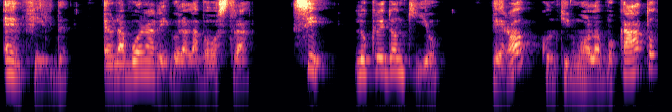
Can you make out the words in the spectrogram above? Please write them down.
Enfield, è una buona regola la vostra. Sì, lo credo anch'io. Però, continuò l'avvocato,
